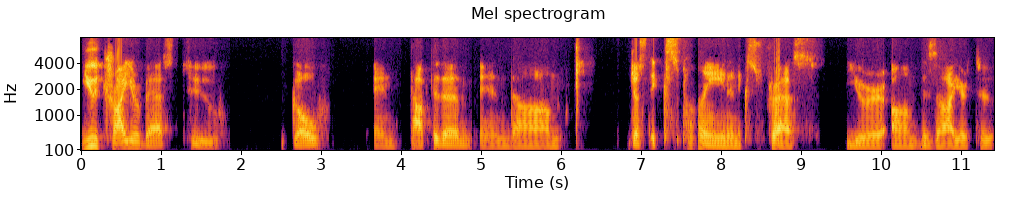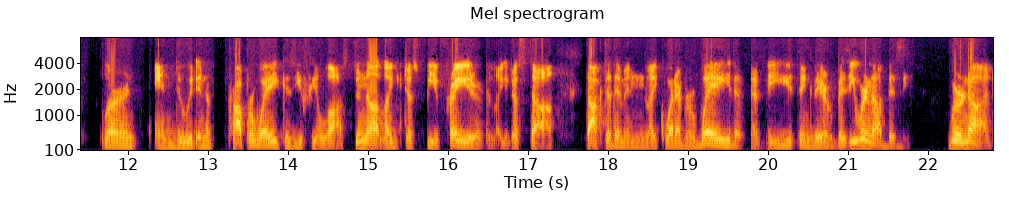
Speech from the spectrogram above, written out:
you try your best to go and talk to them and um just explain and express your um desire to learn and do it in a proper way because you feel lost. Do not like just be afraid or like just uh, talk to them in like whatever way that, that they, you think they are busy. We're not busy. We're not.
